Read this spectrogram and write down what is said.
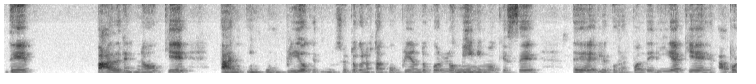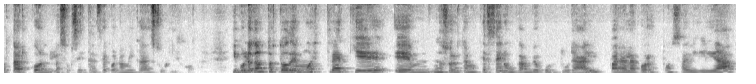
de padres ¿no? que han incumplido, ¿no es cierto?, que no están cumpliendo con lo mínimo que se eh, le correspondería, que es aportar con la subsistencia económica de sus hijos. Y por lo tanto esto demuestra que em, nosotros tenemos que hacer un cambio cultural para la corresponsabilidad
